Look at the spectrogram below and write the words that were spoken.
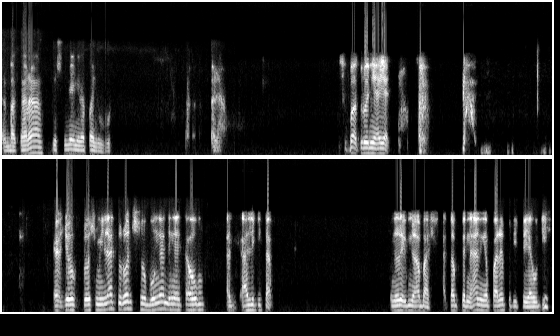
Al-Baqarah 29 82 Alah sebab turunnya ayat. ayat 29 turun sehubungan dengan kaum ahli kitab. Menurut Ibn Abbas atau berkenaan dengan para pendeta Yahudi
